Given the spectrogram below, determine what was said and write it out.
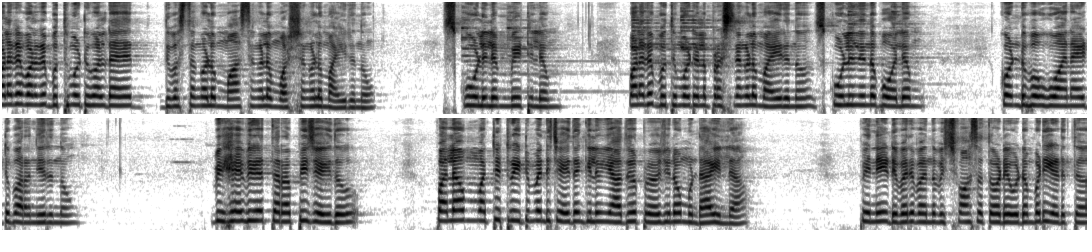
വളരെ വളരെ ബുദ്ധിമുട്ടുകളുടെ ദിവസങ്ങളും മാസങ്ങളും വർഷങ്ങളുമായിരുന്നു. സ്കൂളിലും വീട്ടിലും വളരെ ബുദ്ധിമുട്ടുള്ള പ്രശ്നങ്ങളുമായിരുന്നു. സ്കൂളിൽ നിന്ന് പോലും കൊണ്ടുപോകുവാനായിട്ട് പറഞ്ഞിരുന്നു. ബിഹേവിയർ തെറപ്പി ചെയ്തു. പല മറ്റ് ട്രീറ്റ്മെന്റ് ചെയ്തെങ്കിലും യാതൊരു പ്രയോജനവും ഉണ്ടായില്ല. പിന്നീട് ഇവർ വന്ന് വിശ്വാസത്തോടെ ഉടമ്പടി എടുത്ത്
